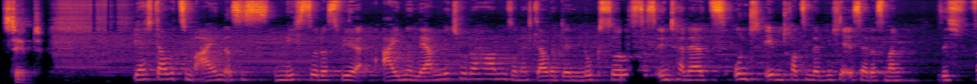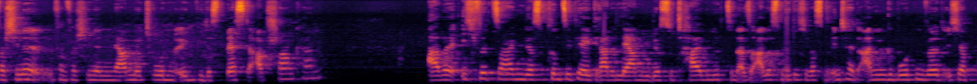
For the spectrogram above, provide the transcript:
Z? Ja, ich glaube, zum einen ist es nicht so, dass wir eine Lernmethode haben, sondern ich glaube, der Luxus des Internets und eben trotzdem der Bücher ist ja, dass man sich verschiedene, von verschiedenen Lernmethoden irgendwie das Beste abschauen kann. Aber ich würde sagen, dass prinzipiell gerade Lernvideos total beliebt sind, also alles Mögliche, was im Internet angeboten wird. Ich habe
